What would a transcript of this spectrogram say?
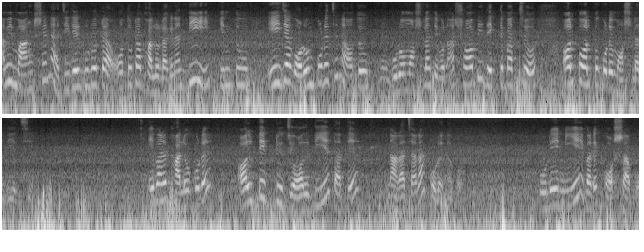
আমি মাংসে না জিরের গুঁড়োটা অতটা ভালো লাগে না, দিই, কিন্তু এই যা গরম পড়েছে না, অত গুঁড়ো মশলা দেবো না সবই দেখতে পাচ্ছ অল্প অল্প করে মশলা দিয়েছি। এবারে ভালো করে অল্প একটু জল দিয়ে তাতে নাড়াচাড়া করে নেব। করে নিয়ে এবারে কষাবো।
